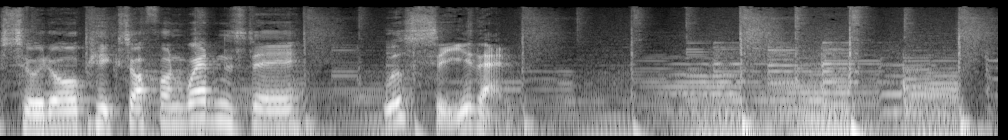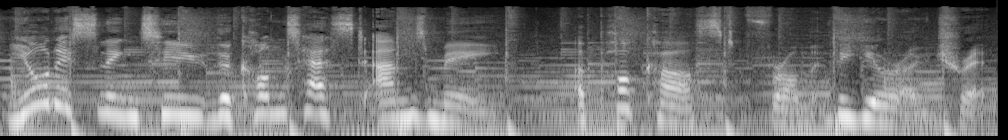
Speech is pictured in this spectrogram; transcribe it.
So it all kicks off on Wednesday. We'll see you then. You're listening to The Contest and Me, a podcast from the Eurotrip.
